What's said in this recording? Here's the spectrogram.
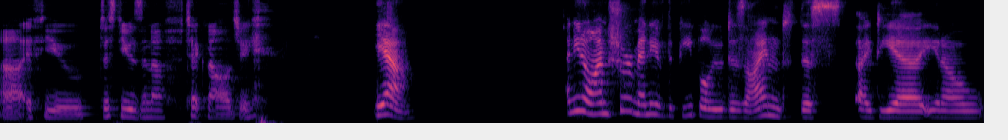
uh, if you just use enough technology. Yeah. And you know i'm sure many of the people who designed this idea you know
